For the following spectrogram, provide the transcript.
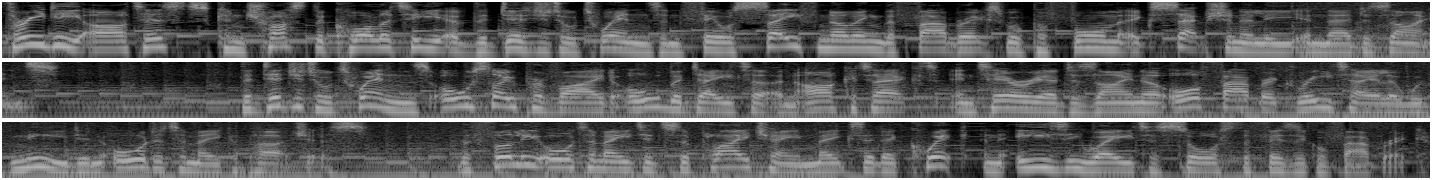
3D artists can trust the quality of the digital twins and feel safe knowing the fabrics will perform exceptionally in their designs. The digital twins also provide all the data an architect, interior designer, or fabric retailer would need in order to make a purchase. The fully automated supply chain makes it a quick and easy way to source the physical fabric.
